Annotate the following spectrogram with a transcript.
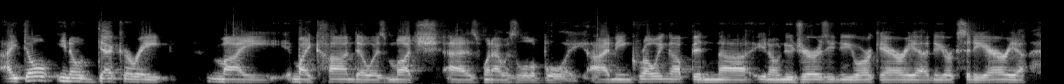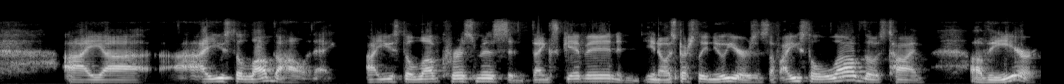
I don't, you know, decorate my my condo as much as when I was a little boy. I mean, growing up in uh, you know New Jersey, New York area, New York City area, I uh, I used to love the holiday. I used to love Christmas and Thanksgiving and you know especially New Year's and stuff. I used to love those time of the year.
